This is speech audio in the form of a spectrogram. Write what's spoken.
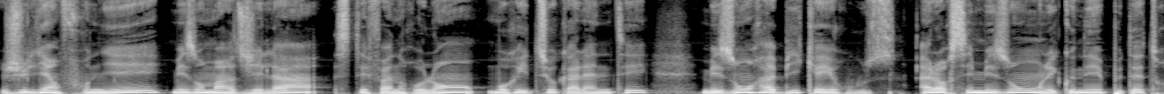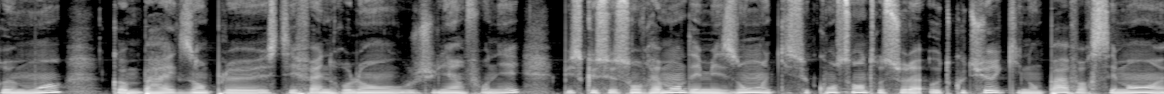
Julien Fournier, Maison Margiela, Stéphane Roland, Maurizio Calente, Maison Rabi Kairouz. Alors ces maisons, on les connaît peut-être moins, comme par exemple Stéphane Roland ou Julien Fournier, puisque ce sont vraiment des maisons qui se concentrent sur la haute couture et qui n'ont pas forcément euh,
